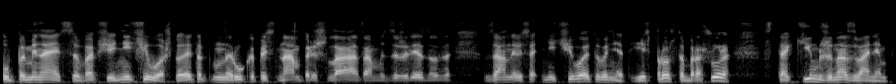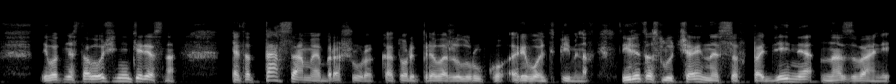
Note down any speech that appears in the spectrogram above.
упоминается вообще ничего, что эта рукопись нам пришла там из-за железного занавеса. Ничего этого нет. Есть просто брошюра с таким же названием. И вот мне стало очень интересно, это та самая брошюра, к которой приложил руку Револьт Пименов, или это случайное совпадение названий,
